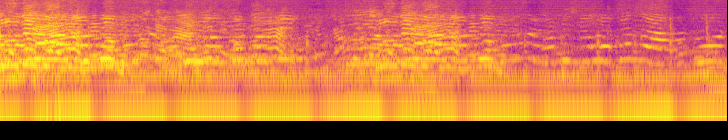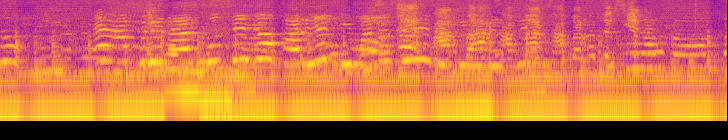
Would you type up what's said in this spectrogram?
Lu deh banget minum. Lu di deh banget minum. Aduh, aduh. Eh, ambilin air putih dong. Kalian gimana sih? Sabar, sabar, sabar. Ada siapa?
